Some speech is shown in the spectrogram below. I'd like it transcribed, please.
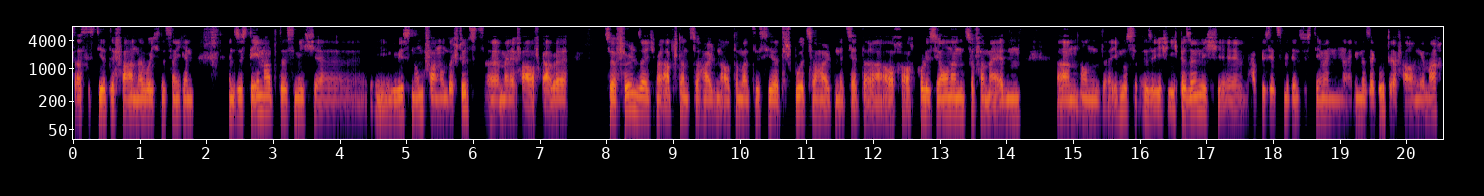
das assistierte Fahren, ne, wo ich jetzt eigentlich ein, ein System habe, das mich äh, in gewissem Umfang unterstützt, äh, meine Fahraufgabe zu erfüllen, sage ich mal, Abstand zu halten, automatisiert Spur zu halten etc., auch, auch Kollisionen zu vermeiden. Ähm, und ich muss, also ich, ich persönlich äh, habe bis jetzt mit den Systemen immer sehr gute Erfahrungen gemacht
